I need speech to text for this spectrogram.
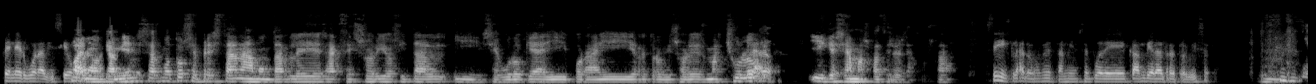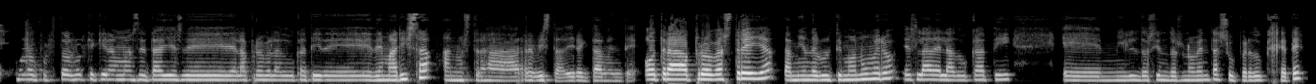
tener buena visión. Bueno, también esas motos se prestan a montarles accesorios y tal, y seguro que hay por ahí retrovisores más chulos y que sean más fáciles de ajustar. Sí, claro, también se puede cambiar el retrovisor. Bueno, pues todos los que quieran más detalles de, la prueba de la Ducati de, Marisa, a nuestra revista directamente. Otra prueba estrella, también del último número, es la de la Ducati 1290 Super Duke GT.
